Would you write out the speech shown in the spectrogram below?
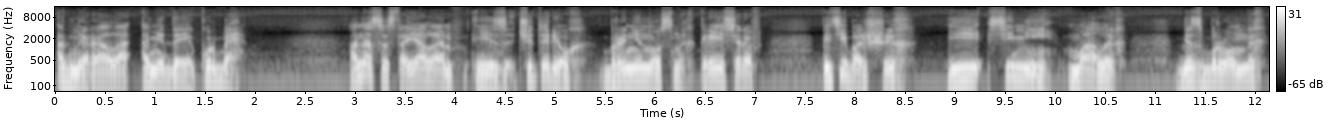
адмирала Амедея Курбе. Она состояла из четырех броненосных крейсеров, пяти больших и семи малых безбронных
